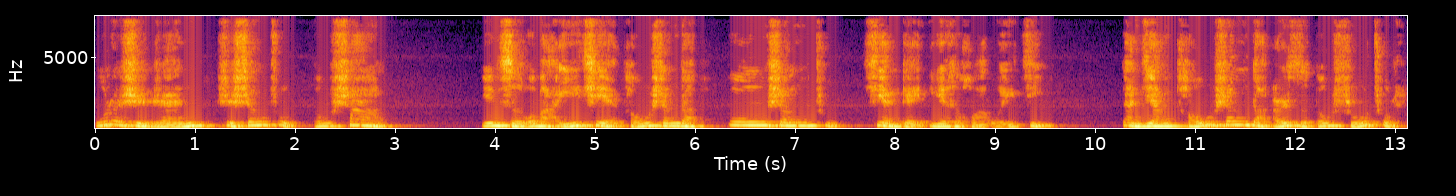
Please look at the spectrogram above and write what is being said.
无论是人是牲畜，都杀了。因此，我把一切头生的公牲畜献给耶和华为祭，但将头生的儿子都赎出来。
